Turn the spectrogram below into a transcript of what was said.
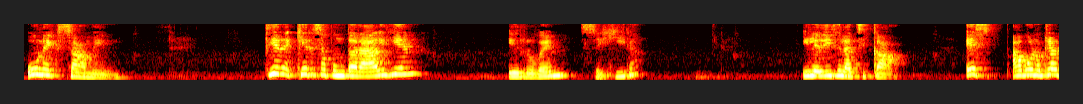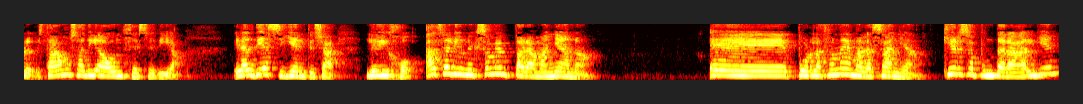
un examen. ¿Quieres apuntar a alguien? Y Rubén se gira y le dice la chica, es, ah bueno, claro, estábamos a día 11 ese día. Era el día siguiente, o sea, le dijo, ha salido un examen para mañana. Eh, por la zona de Malasaña, ¿quieres apuntar a alguien?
